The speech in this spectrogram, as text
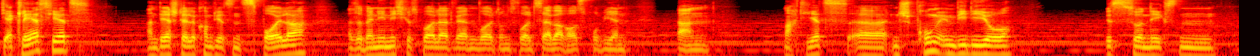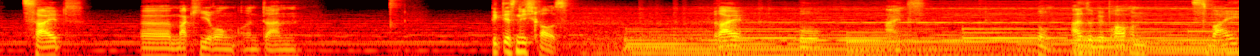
ich erkläre es jetzt. An der Stelle kommt jetzt ein Spoiler. Also wenn ihr nicht gespoilert werden wollt und es wollt selber rausprobieren, dann macht jetzt äh, einen Sprung im Video bis zur nächsten Zeitmarkierung äh, und dann kriegt ihr es nicht raus. 3, 2, 1. So, also wir brauchen zwei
